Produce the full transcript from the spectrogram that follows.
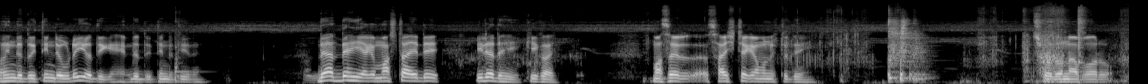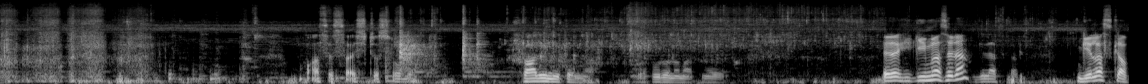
ওহিন্দে দুই তিনটে উঠেই ওদিকে হিন্দে দুই তিনটে দিয়ে দেন। দেখ দেখি আগে মাছটা এটে এটা দেখি কী কয়? মাছের সাইজটা কেমন একটু দেখি ছোট না বড়? মাছের সাইজটা ছোট। না এটা কি কি মাছ এটা? গিলাস কাপ। গিলাস কাপ?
